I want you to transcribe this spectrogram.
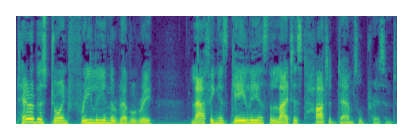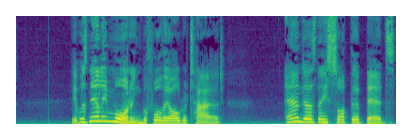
Terribus joined freely in the revelry, laughing as gaily as the lightest hearted damsel present. It was nearly morning before they all retired, and as they sought their beds,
